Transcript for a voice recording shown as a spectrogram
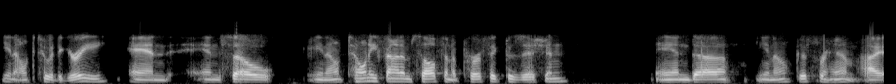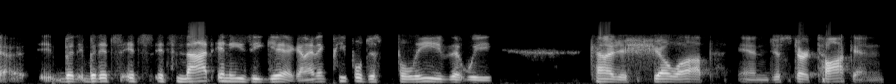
you know, to a degree. And and so you know, Tony found himself in a perfect position, and uh, you know, good for him. I, but but it's it's it's not an easy gig, and I think people just believe that we kind of just show up and just start talking,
